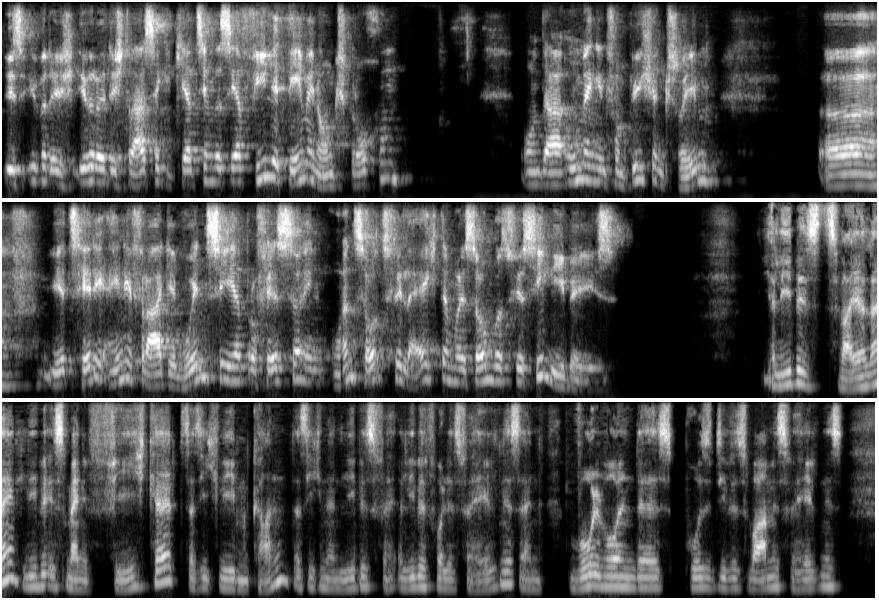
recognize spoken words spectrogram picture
ist über die, überall die Straße gekehrt. Sie haben da sehr viele Themen angesprochen und auch Unmengen von Büchern geschrieben. Äh, jetzt hätte ich eine Frage. Wollen Sie, Herr Professor, in einem Satz vielleicht einmal sagen, was für Sie Liebe ist? Ja, Liebe ist zweierlei. Liebe ist meine Fähigkeit, dass ich lieben kann, dass ich in ein liebes, liebevolles Verhältnis, ein wohlwollendes, positives, warmes Verhältnis äh,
